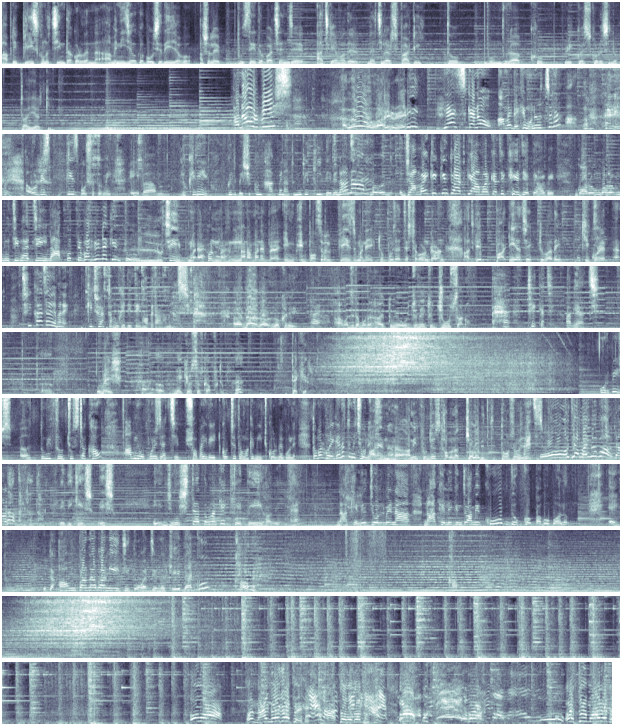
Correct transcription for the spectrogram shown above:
আপনি প্লিজ কোনো চিন্তা করবেন না, আমি নিজে ওকে পৌঁছে দিয়ে যাব। আসলে বুঝতেই তো পারছেন যে আজকে আমাদের ব্যাচেলার্স পার্টি, তো বন্ধুরা খুব রিকোয়েস্ট করেছিল, তাই আর কি। Hello are you ready yes কেন? আমার দেখে মনে হচ্ছে না? উর্বিশ প্লিজ বসো তুমি। এই আম, লক্ষ্মী ও কিন্তু বেশিক্ষণ থাকবে না তুমি ওকে কি দেবে না না জামাইকে কিন্তু আজকে আমার কাছে খেয়ে যেতে হবে। গরম গরম লুচি ভাজি না করতে পারবে না কিন্তু। লুচি এখন না না মানে ইম্পসিবল প্লিজ মানে একটু বোঝার চেষ্টা করুন কারণ আজকে পার্টি আছে একটু বাদেই কি করে? ঠিক আছে মানে কিছু একটা মুখে দিতেই হবে তার আমি আসছি। দাঁড়া দাঁড়া লক্ষ্মী আমার যেটা মনে হয় তুমি ওর জন্য একটু জুস আনো। হ্যাঁ ঠিক আছে আমি আছি Urvesh make yourself comfortable হ্যাঁ? টেক কেয়ার উর্বিশ তুমি ফ্রুট জুসটা খাও আমি ওপরে যাচ্ছি সবাই ওয়েট করছে তোমাকে মিট করবে বলে। তোমার হয়ে গেলে তুমি চলে আরে না না আমি ফ্রুট জুস খাব না চলো তোমার সঙ্গে যাই। ও জামাই বাবা দাঁড়া দাঁড়া দাঁড়া এদিকে এসো এসো। এই জুসটা তোমাকে খেতেই হবে হ্যাঁ? না খেলে চলবে না না খেলে কিন্তু আমি খুব দুঃখ পাবো, বলো। এই এটা আমপানা বানিয়েছি তোমার জন্য, খেয়ে দেখো, খাও না। ও না গেছে চলো দাদা ঢুকি। বাবা। তুই মারা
